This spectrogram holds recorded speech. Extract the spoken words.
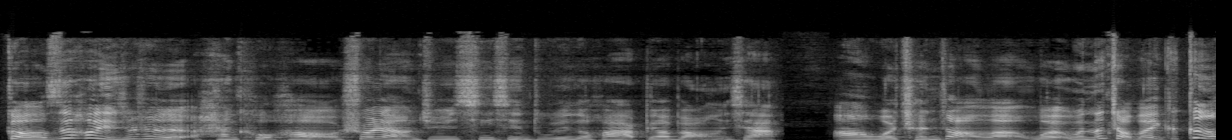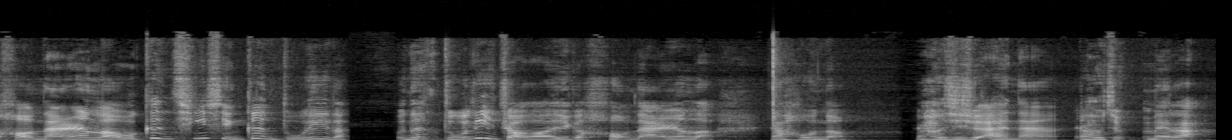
搞到最后也就是喊口号，说两句清醒独立的话，标榜一下啊，我成长了，我我能找到一个更好男人了，我更清醒更独立了，我能独立找到一个好男人了，然后呢，然后继续爱男，然后就没了。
